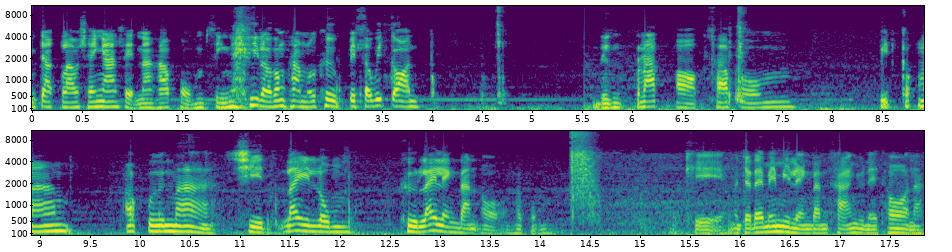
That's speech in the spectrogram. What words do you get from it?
งจากเราใช้งานเสร็จนะครับผมสิ่งแรกที่เราต้องทำก็คือปิดสวิตช์ก่อน ดึงปลั๊กออกครับผม ปิดก๊อกน้ำเอาปืนมา ฉีดไล่ลม คือไล่แรงดันออกครับผม โอเค มันจะได้ไม่มีแรงดันค้างอยู่ในท่อนะ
